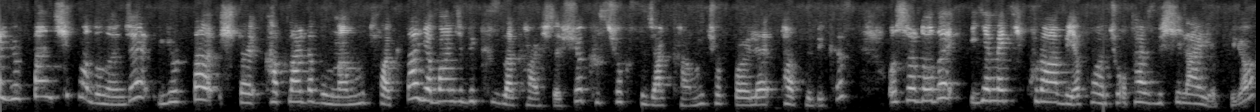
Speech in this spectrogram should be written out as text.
yurttan çıkmadan önce yurtta işte katlarda bulunan mutfakta yabancı bir kızla karşılaşıyor. Kız çok sıcak kanlı, çok böyle tatlı bir kız. O sırada o da yemek, kurabiye, poğaça o tarz bir şeyler yapıyor.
